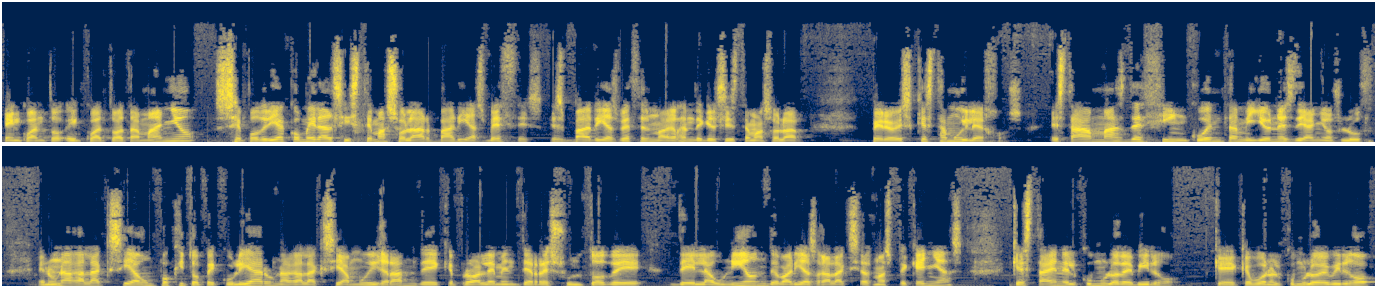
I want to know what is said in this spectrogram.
En, cuanto, en cuanto a tamaño, se podría comer al sistema solar varias veces. Es varias veces más grande que el sistema solar. Pero es que está muy lejos. Está a más de 50 millones de años luz. En una galaxia un poquito peculiar, una galaxia muy grande que probablemente resultó de, la unión de varias galaxias más pequeñas, que está en el cúmulo de Virgo. Que, bueno, el cúmulo de Virgo,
